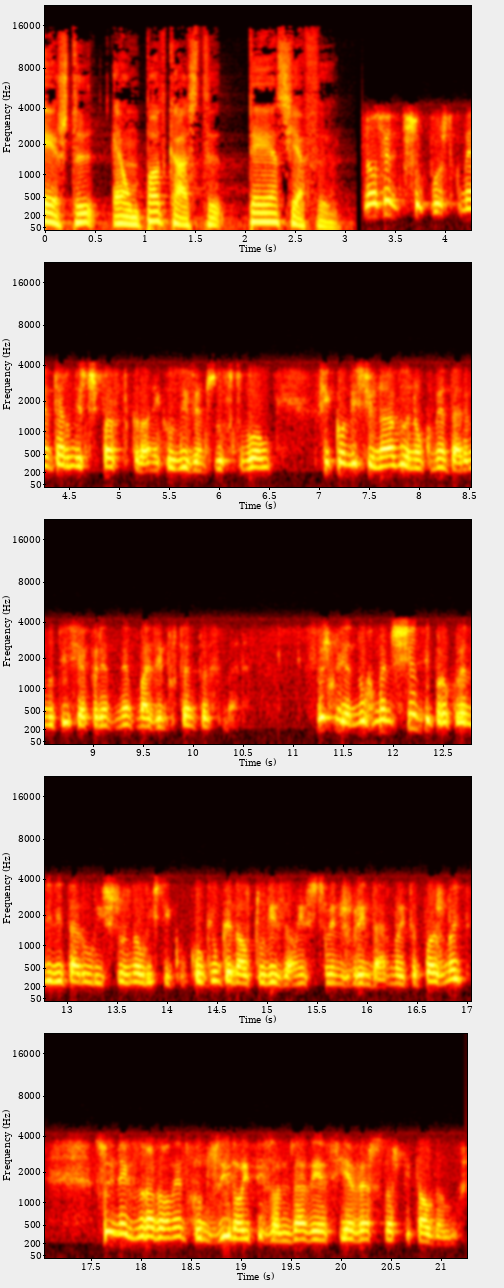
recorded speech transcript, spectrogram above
Este é um podcast TSF. Não sendo pressuposto comentar neste espaço de crónica os eventos do futebol, fico condicionado a não comentar a notícia aparentemente mais importante da semana. Estou escolhendo no remanescente e procurando evitar o lixo jornalístico com que um canal de televisão insistiu em nos brindar noite após noite, sou inexoravelmente conduzido ao episódio da ADSE versus Hospital da Luz.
